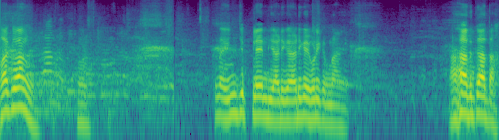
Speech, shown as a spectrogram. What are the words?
வாக்கு வாங்க. என்ன இஞ்சி பிளேன் அடிக்க அடிக்க குடிக்கிறோம் நாங்கள் அது அதுக்காக தான்.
